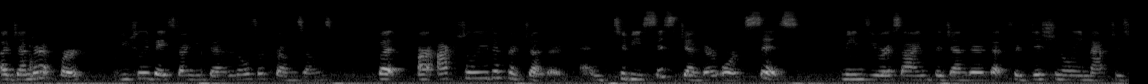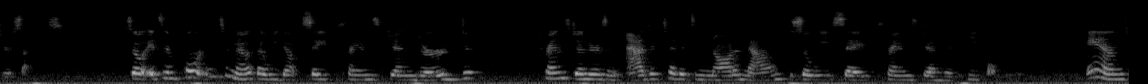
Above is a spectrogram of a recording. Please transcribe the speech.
a gender at birth, usually based on your genitals or chromosomes, but are actually a different gender. And to be cisgender or cis means you were assigned the gender that traditionally matches your sex. So it's important to note that we don't say transgendered. Transgender is an adjective, it's not a noun, so we say transgender people. And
